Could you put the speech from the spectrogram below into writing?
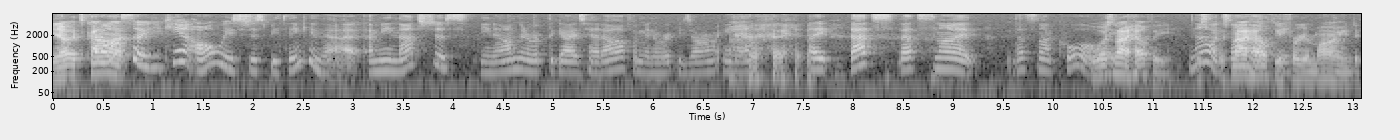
You know, it's kind of like also, you can't always just be thinking that. I mean, that's just you know, I'm gonna rip the guy's head off. I'm gonna rip his arm. You know, like that's that's not that's not cool. Well, it's not healthy. No, it's not, not healthy. healthy. for your mind.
